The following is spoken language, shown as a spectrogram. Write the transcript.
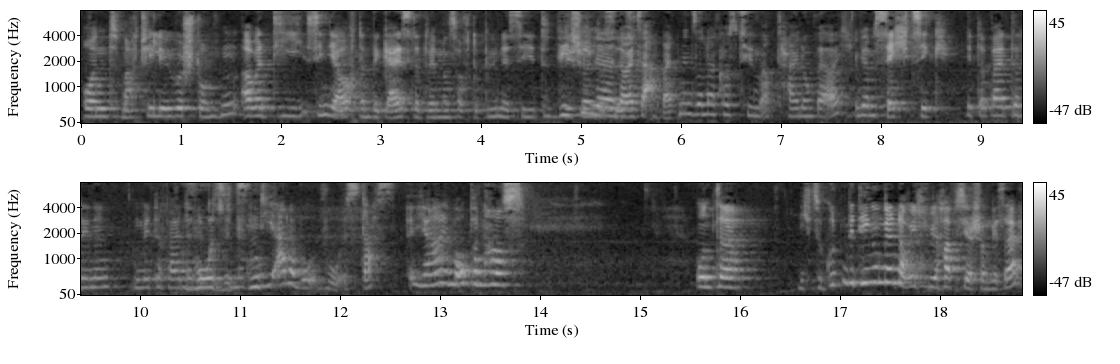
und macht viele Überstunden, aber die sind ja auch dann begeistert, wenn man es auf der Bühne sieht. Wie, wie viele Leute arbeiten in so einer Kostümabteilung bei euch? Wir haben 60 Mitarbeiterinnen und Mitarbeiter. Wo sitzen die alle? Wo, wo ist das? Ja, im Opernhaus. Unter nicht so guten Bedingungen, aber ich habe es ja schon gesagt.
